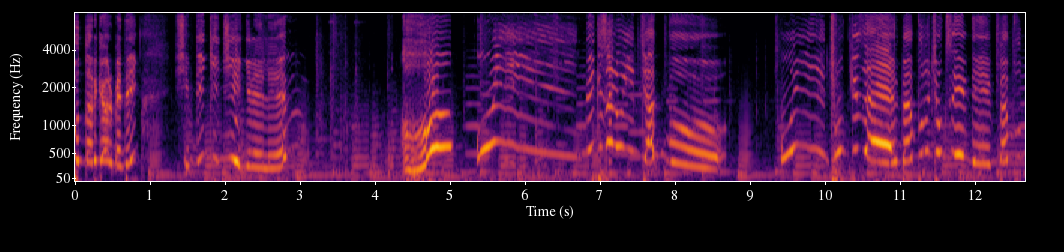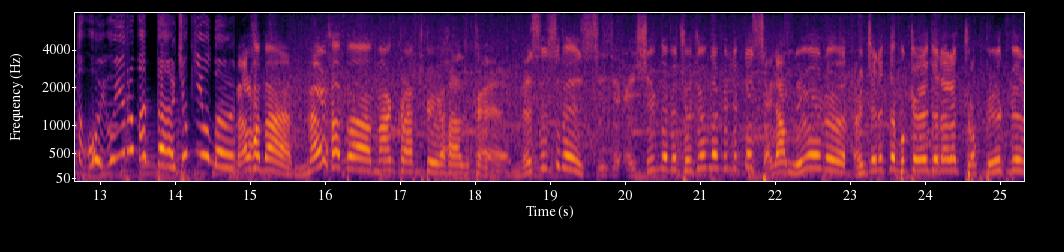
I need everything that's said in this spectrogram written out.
Bunları görmedik. Şimdi ikinciye girelim. Aa! Oy! Ne güzel oyuncak bu. Oy çok güzel. Ben bunu çok sevdim. Ben bunda oy uyurum hatta. Çok iyi olur. Merhaba, merhaba Minecraft köyü halkı. Nasılsınız? Sizi eşimle ve çocuğumla birlikte selamlıyorum. Öncelikle bu köye gelerek çok büyük bir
